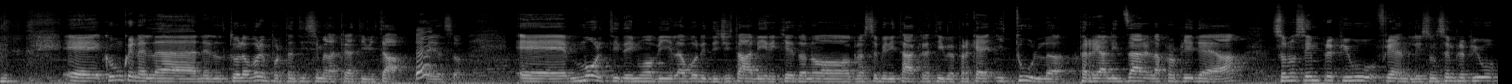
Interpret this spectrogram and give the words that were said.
e comunque nel, nel tuo lavoro è importantissima la creatività, Eh. penso. E molti dei nuovi lavori digitali richiedono grosse abilità creative perché i tool per realizzare la propria idea sono sempre più friendly, sono sempre più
